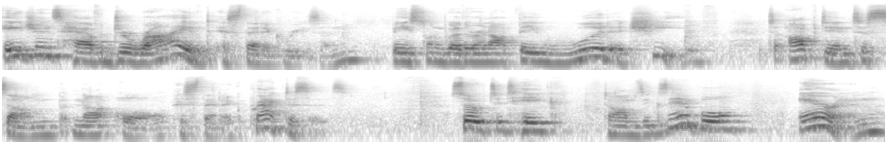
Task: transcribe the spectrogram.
agents have derived aesthetic reason based on whether or not they would achieve to opt in to some but not all aesthetic practices. So, to take Dom's example, Aaron,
